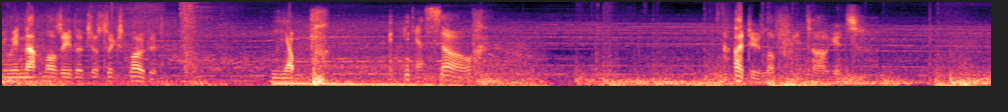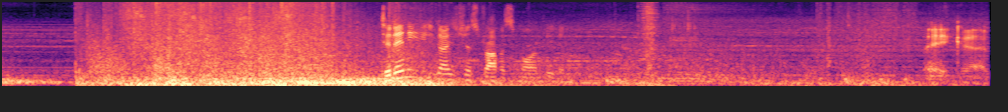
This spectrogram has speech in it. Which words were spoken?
You mean that Mozzie that just exploded? Yup. Guess so. I do love free targets. Did any of you guys just drop a spawn beacon? Very good.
